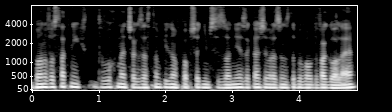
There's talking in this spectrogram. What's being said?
Bo on w ostatnich dwóch meczach za Aston Villą w poprzednim sezonie za każdym razem zdobywał dwa gole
